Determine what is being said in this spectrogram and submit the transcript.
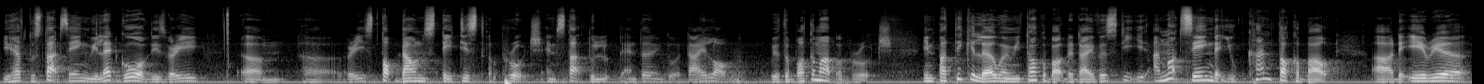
You have to start saying we let go of this very, um, uh, very top-down statist approach and start to look, enter into a dialogue with the bottom-up approach. In particular, when we talk about the diversity, I'm not saying that you can't talk about uh, the area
